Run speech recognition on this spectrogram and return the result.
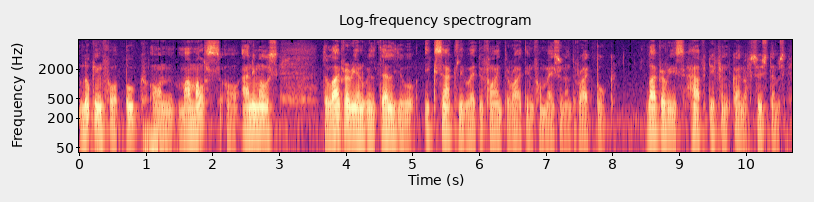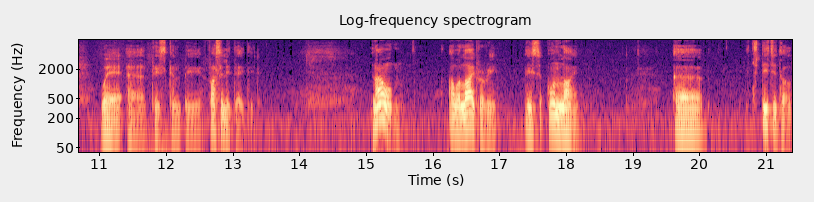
looking for a book on mammals or animals, the librarian will tell you exactly where to find the right information and the right book. Libraries have different kind of systems where uh, this can be facilitated. Now, our library is online. Uh, it's digital.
